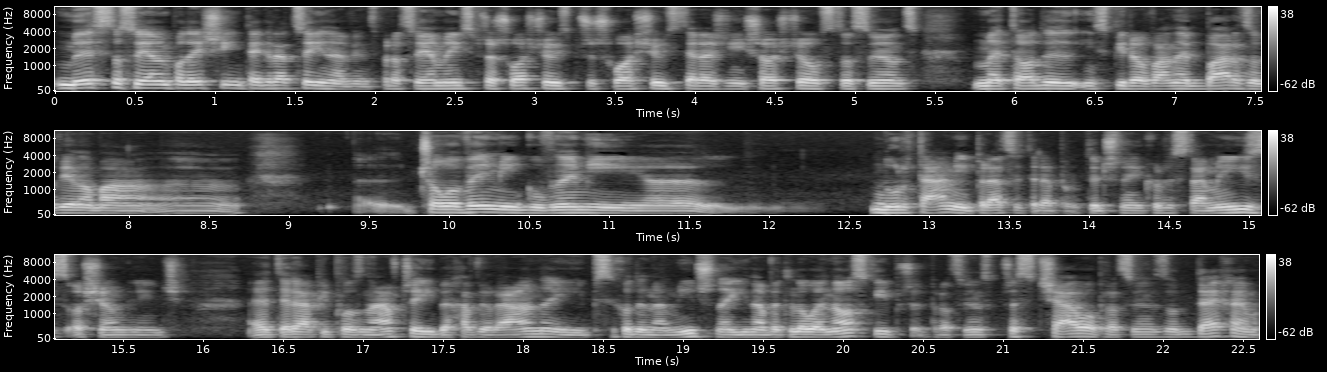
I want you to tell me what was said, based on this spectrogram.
my stosujemy podejście integracyjne, więc pracujemy i z przeszłością, i z przyszłością, i z teraźniejszością, stosując metody inspirowane bardzo wieloma e, e, czołowymi, głównymi nurtami pracy terapeutycznej. Korzystamy i z osiągnięć terapii poznawczej, i behawioralnej, i psychodynamicznej, i nawet lowenowskiej, pracując przez ciało, pracując z oddechem.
